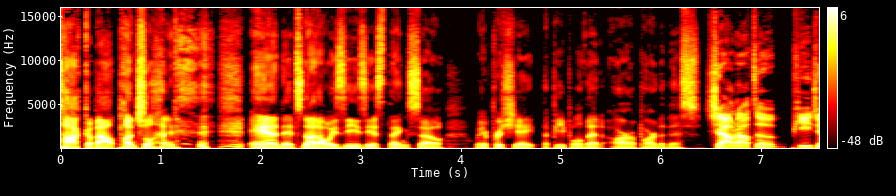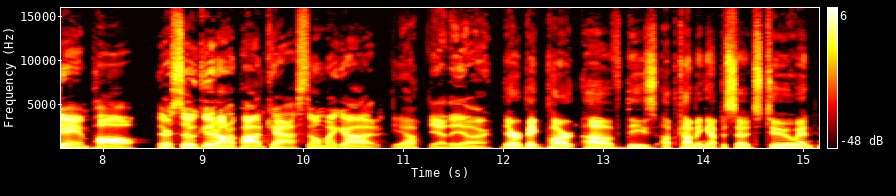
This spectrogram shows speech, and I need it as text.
talk about punchline and it's not always the easiest thing so we appreciate the people that are a part of this Shout out to PJ and Paul. They're so good on a podcast. Oh my God. yeah Yeah, they are. they're a big part of these upcoming episodes too and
